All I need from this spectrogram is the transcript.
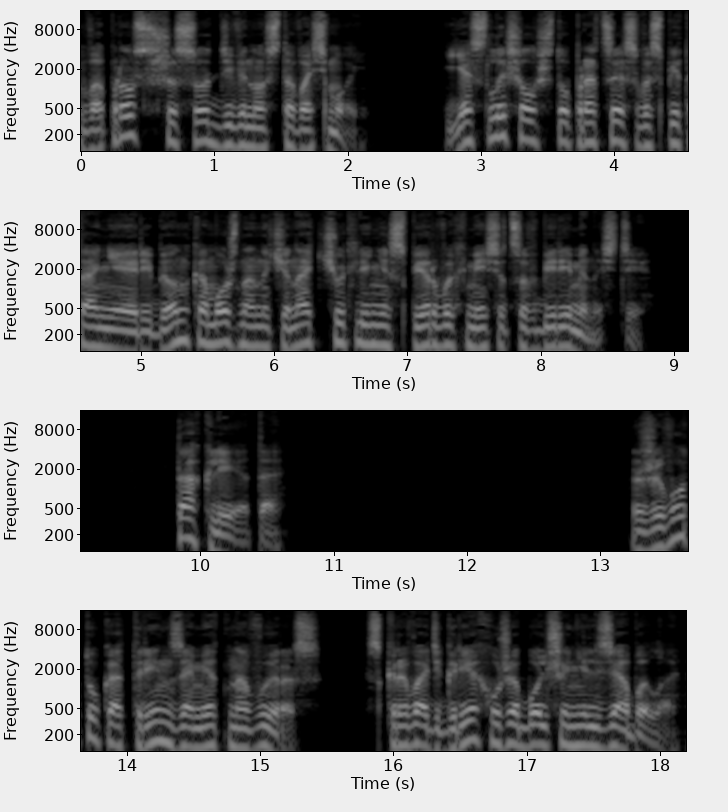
Вопрос 698. Я слышал, что процесс воспитания ребенка можно начинать чуть ли не с первых месяцев беременности. Так ли это? Живот у Катрин заметно вырос. Скрывать грех уже больше нельзя было.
